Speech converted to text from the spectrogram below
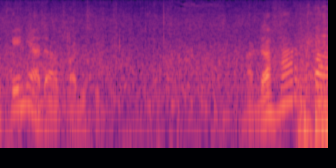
Oke, ini ada apa di situ? Ada harta.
